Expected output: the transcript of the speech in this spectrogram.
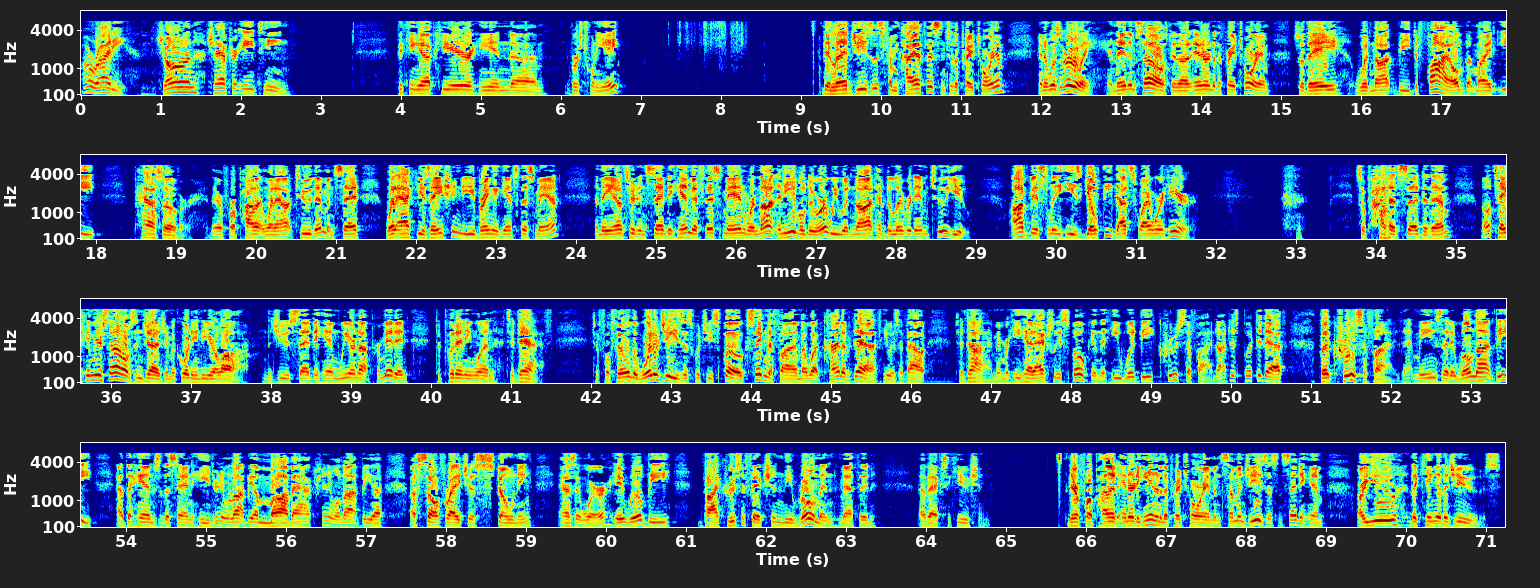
Alrighty, John chapter 18. Picking up here in um, verse 28. They led Jesus from Caiaphas into the praetorium, and it was early, and they themselves did not enter into the praetorium, so they would not be defiled, but might eat Passover. Therefore Pilate went out to them and said, What accusation do you bring against this man? And they answered and said to him, If this man were not an evildoer, we would not have delivered him to you. Obviously he's guilty, that's why we're here. so Pilate said to them, Well, take him yourselves and judge him according to your law. And the Jews said to him, We are not permitted to put anyone to death. To fulfill the word of Jesus which he spoke, signifying by what kind of death he was about to die. Remember, he had actually spoken that he would be crucified, not just put to death, but crucified. That means that it will not be at the hands of the Sanhedrin. It will not be a mob action. It will not be a, a self-righteous stoning, as it were. It will be, by crucifixion, the Roman method of execution. Therefore Pilate entered again into the praetorium and summoned Jesus and said to him, Are you the king of the Jews?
